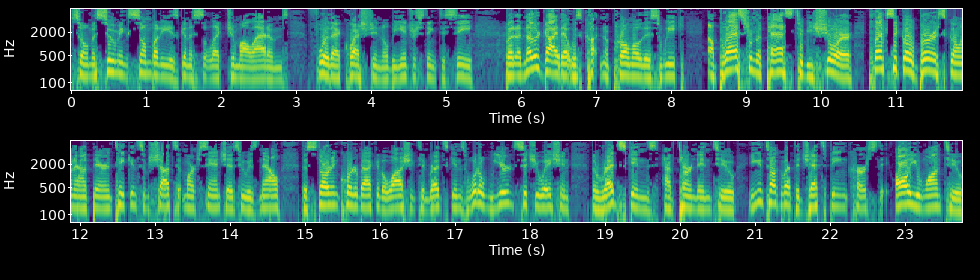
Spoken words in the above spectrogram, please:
So I'm assuming somebody is going to select Jamal Adams for that question. It'll be interesting to see. But another guy that was cutting a promo this week a blast from the past to be sure. Plaxico Burress going out there and taking some shots at Mark Sanchez, who is now the starting quarterback of the Washington Redskins. What a weird situation the Redskins have turned into. You can talk about the Jets being cursed all you want to,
